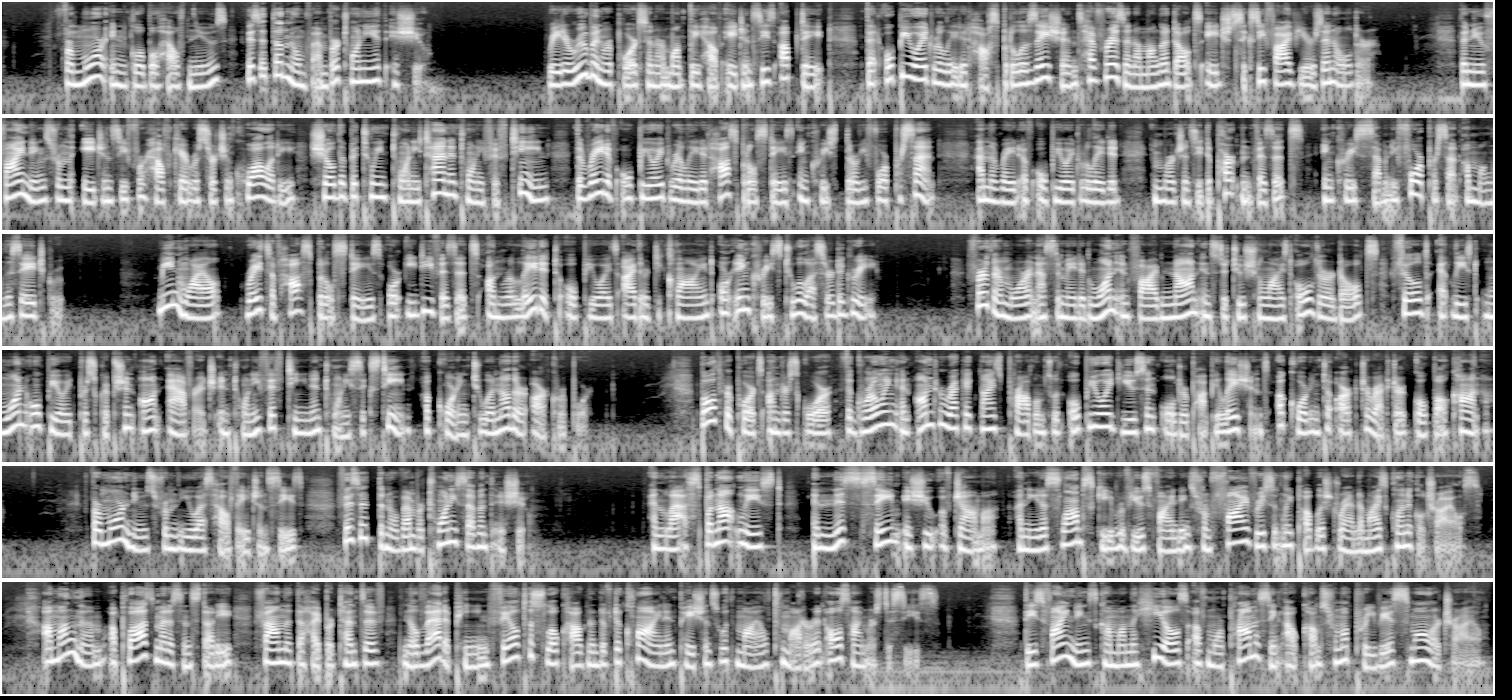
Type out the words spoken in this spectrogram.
For more in global health news, visit the November 20th issue. Rita Rubin reports in our monthly health agency's update that opioid related hospitalizations have risen among adults aged 65 years and older. The new findings from the Agency for Healthcare Research and Quality show that between 2010 and 2015, the rate of opioid related hospital stays increased 34%, and the rate of opioid related emergency department visits increased 74% among this age group. Meanwhile, rates of hospital stays or ED visits unrelated to opioids either declined or increased to a lesser degree. Furthermore, an estimated one in five non institutionalized older adults filled at least one opioid prescription on average in 2015 and 2016, according to another AHRQ report. Both reports underscore the growing and underrecognized problems with opioid use in older populations, according to AHRQ Director Gopal Khanna. For more news from the U.S. health agencies, visit the November 27th issue. And last but not least, in this same issue of JAMA, Anita Slomski reviews findings from five recently published randomized clinical trials. Among them, a PLOS Medicine study found that the hypertensive nilvadipine failed to slow cognitive decline in patients with mild to moderate Alzheimer's disease. These findings come on the heels of more promising outcomes from a previous smaller trial.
